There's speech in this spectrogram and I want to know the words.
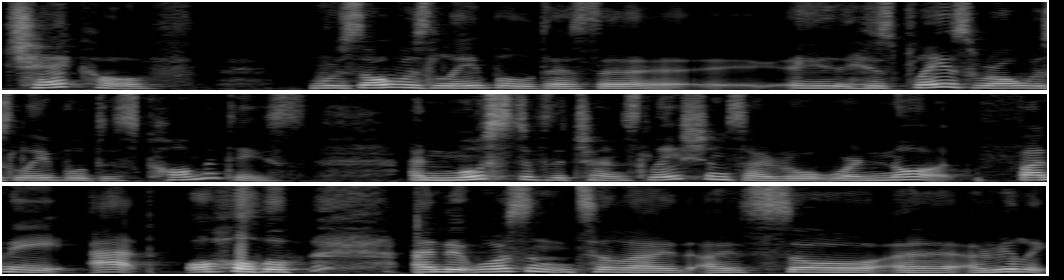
Chekhov was always labelled as a, his plays were always labelled as comedies. And most of the translations I wrote were not funny at all. And it wasn't until I, I saw a, a, really,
